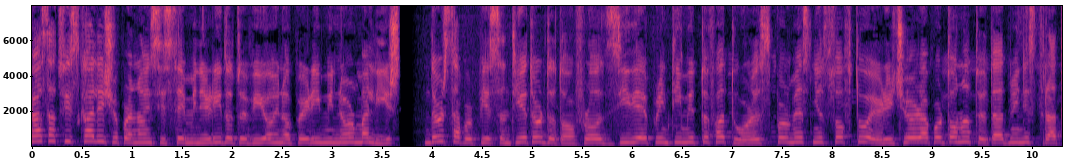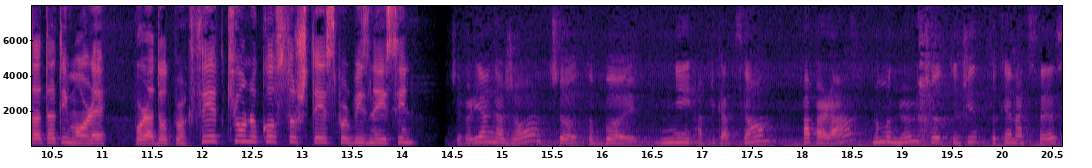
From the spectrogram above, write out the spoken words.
Kasat fiskale që pranojnë sistemin e ri do të vijojnë operimin normalisht, ndërsa për pjesën tjetër do të ofrohet zgjidhja e printimit të faturës përmes një softueri që e raporton atë te administrata tatimore, por a do të përkthehet kjo në kosto shtesë për biznesin? Qeveria angazhohet që të bëjë një aplikacion pa para në mënyrë që të gjithë të kenë akses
